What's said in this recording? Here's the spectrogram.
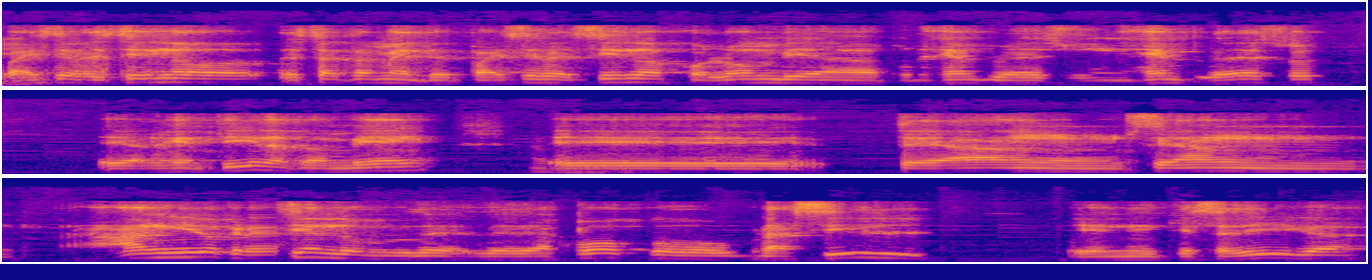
países vecinos, exactamente, países vecinos, Colombia, por ejemplo, es un ejemplo de eso, Argentina también, se, han, se han, han ido creciendo de, de, a poco, Brasil eh, ni que se diga.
